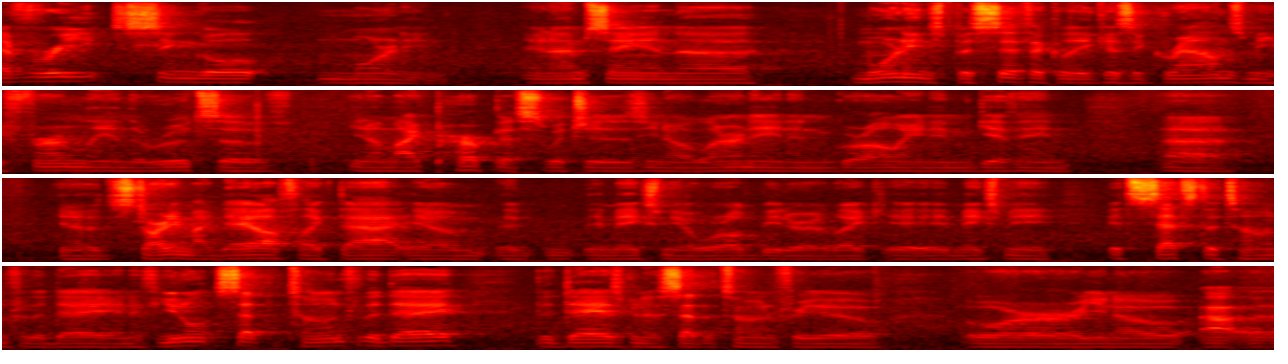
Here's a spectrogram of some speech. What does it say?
every single morning, and I'm saying uh, morning specifically because it grounds me firmly in the roots of you know my purpose, which is you know learning and growing and giving. Uh, you know, starting my day off like that, you know, it, it makes me a world beater. Like it, it makes me, it sets the tone for the day. And if you don't set the tone for the day, the day is going to set the tone for you, or you know, uh,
